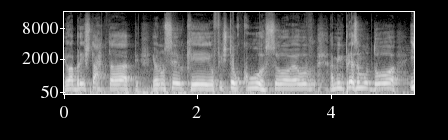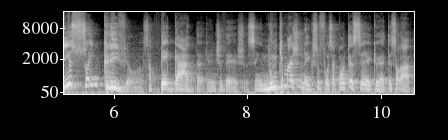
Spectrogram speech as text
eu abri startup, eu não sei o que, eu fiz teu curso, eu, a minha empresa mudou. Isso é incrível, essa pegada que a gente deixa. Assim, nunca imaginei que isso fosse acontecer, que eu ia ter, sei lá,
